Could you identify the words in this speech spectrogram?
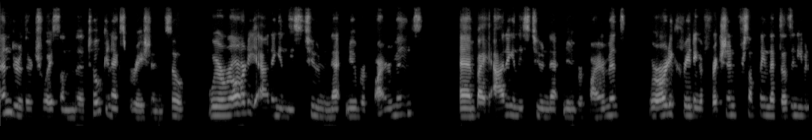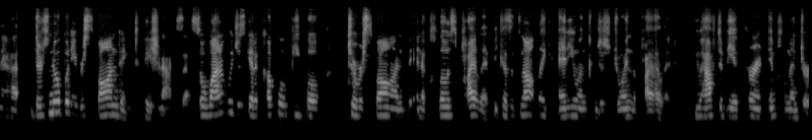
vendor their choice on the token expiration. So we're already adding in these two net new requirements. And by adding in these two net new requirements, we're already creating a friction for something that doesn't even have, there's nobody responding to patient access. So why don't we just get a couple of people to respond in a closed pilot? Because it's not like anyone can just join the pilot. You have to be a current implementer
